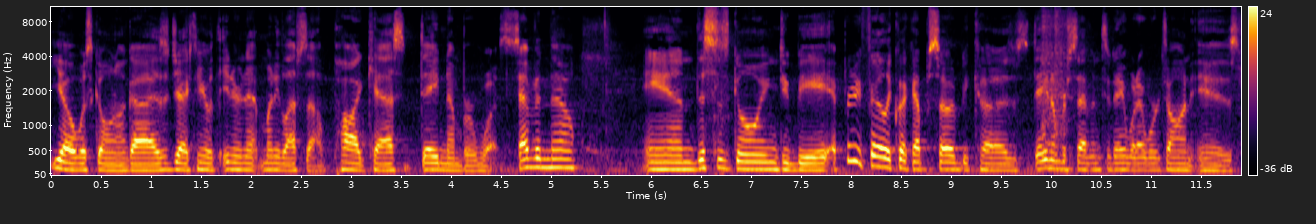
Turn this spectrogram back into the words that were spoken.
Yo, what's going on, guys? Jackson here with Internet Money Lifestyle Podcast, day number what seven now, and this is going to be a pretty fairly quick episode because day number seven today. What I worked on is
